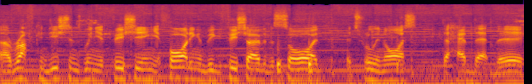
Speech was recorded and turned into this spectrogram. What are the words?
uh, rough conditions when you're fishing, you're fighting a big fish over the side, it's really nice to have that there.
